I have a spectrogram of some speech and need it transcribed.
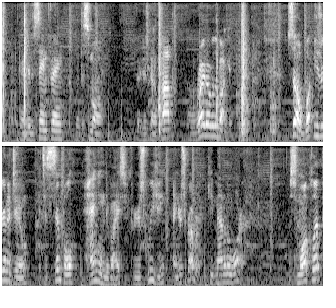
you're gonna do the same thing with the small. They're just gonna pop right over the bucket. So what these are gonna do, it's a simple hanging device for your squeegee and your scrubber. Keep them out of the water. A small clip,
